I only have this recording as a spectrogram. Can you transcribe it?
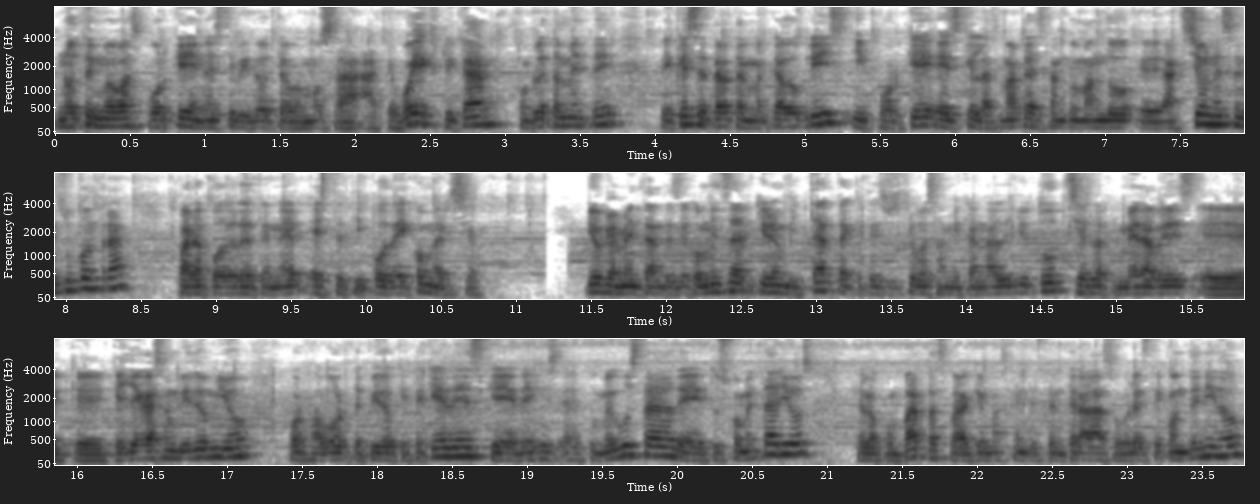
no te muevas porque en este video te vamos a, te voy a explicar completamente de qué se trata el mercado gris y por qué es que las marcas están tomando eh, acciones en su contra para poder detener este tipo de comercio. Y obviamente antes de comenzar quiero invitarte a que te suscribas a mi canal de YouTube. Si es la primera vez eh, que, llegas a un video mío, por favor te pido que te quedes, que dejes eh, tu me gusta, de tus comentarios, que lo compartas para que más gente esté enterada sobre este contenido.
